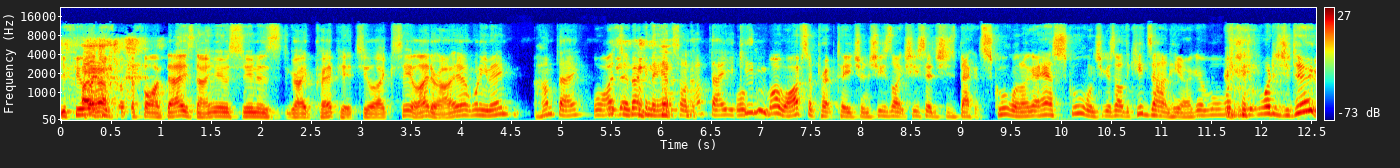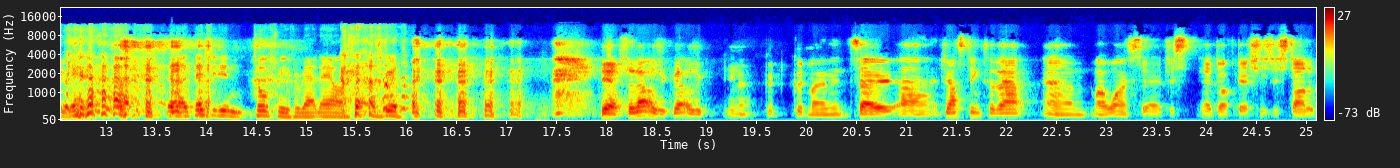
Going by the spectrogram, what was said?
you feel like I, you've got the five days, don't you? As soon as grade prep hits, you're like, "See you later, are you?" What do you mean, hump day? Well, I said back in the house on hump day. You well, kidding? My wife's a prep teacher, and she's like, she said she's back at school, and I go, "How's school?" And she goes, "Oh, the kids aren't here." I go, "Well, what did you, what did you do?" then, then, she didn't talk to me for about an hour. So that was good. yeah, so that was a, that was a you know good good moment. So uh, adjusting to that, um, my wife's uh, just a doctor. She's just started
